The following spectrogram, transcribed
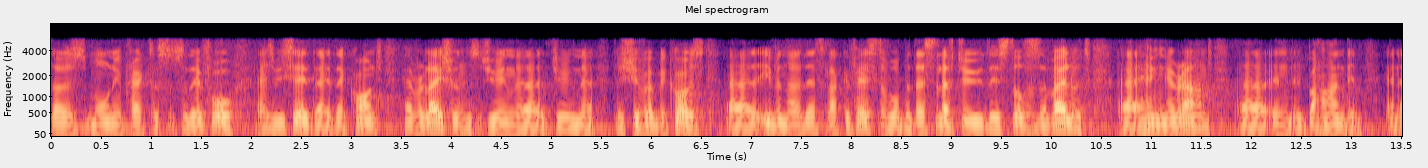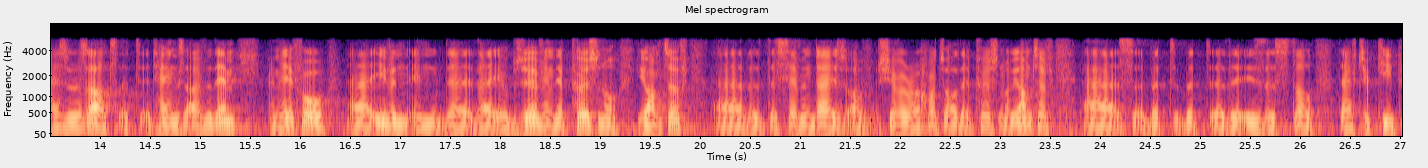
those mourning practices. So therefore, as we said, they, they can't have relations during the, during the, the Shiva because even though that's like a festival, but they still have to, there's still this availut hanging around in, in behind them. And as a result, it, it hangs over them, and therefore, uh, even in the, they observing their personal Yom Tov, uh, the, the seven days of Shiva Brachot are their personal Yom Tov, uh, so, but, but uh, there is this still, they have to keep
